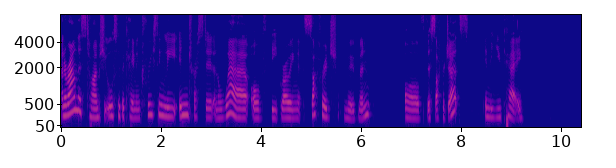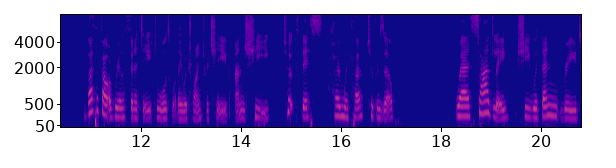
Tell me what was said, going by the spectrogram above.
And around this time, she also became increasingly interested and aware of the growing suffrage movement of the suffragettes in the UK. Bertha felt a real affinity towards what they were trying to achieve, and she took this home with her to Brazil, where sadly she would then read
